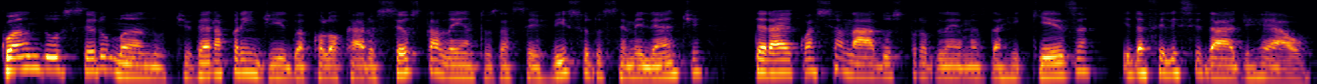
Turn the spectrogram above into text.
Quando o ser humano tiver aprendido a colocar os seus talentos a serviço do semelhante, terá equacionado os problemas da riqueza e da felicidade real.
